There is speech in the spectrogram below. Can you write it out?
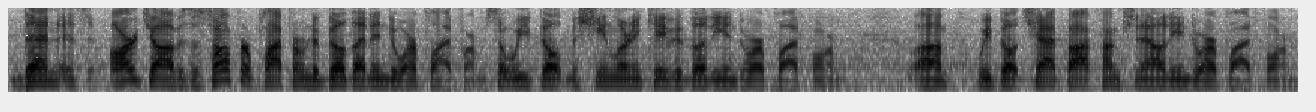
Then it's our job as a software platform to build that into our platform. So we've built machine learning capability into our platform. Um, we built chatbot functionality into our platform.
